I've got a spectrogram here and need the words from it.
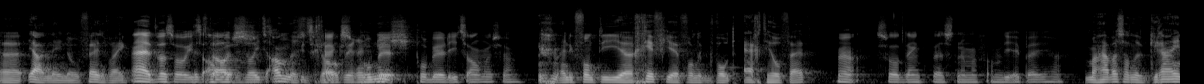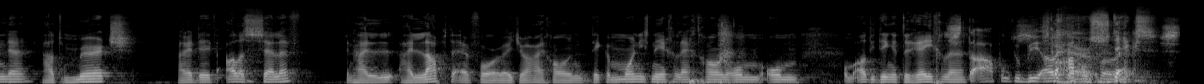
Eh, ja, nee, no offense, maar ik, Nee, het was wel iets wel- anders. het is wel iets anders. Iets wel ook geks. weer een Probeer- niche. Probeerde iets anders, ja. en ik vond die eh, gifje vond ik bijvoorbeeld echt heel vet. Ja, dat is wel denk ik het beste nummer van die EP, ja. Maar hij was aan het grinden, hij had merch, hij deed alles zelf. En hij, hij lapte ervoor, weet je wel. Hij gewoon dikke monies neergelegd gewoon om, om, om al die dingen te regelen. Stapels. To be out. Stapels, stacks.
